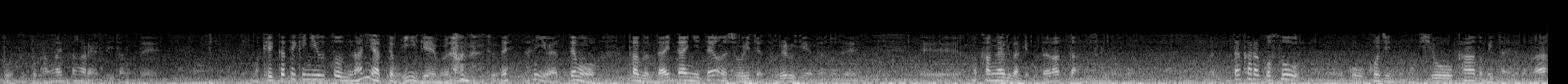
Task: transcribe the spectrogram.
ことをずっと考えながらやっていたので、まあ、結果的に言うと何やってもいいゲームなんですよね。何をやっても多分大体似たような勝利点取れるゲームなので、えー、まあ、考えるだけ無駄だったんですけどもだからこそこう個人の目標カードみたいなのが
